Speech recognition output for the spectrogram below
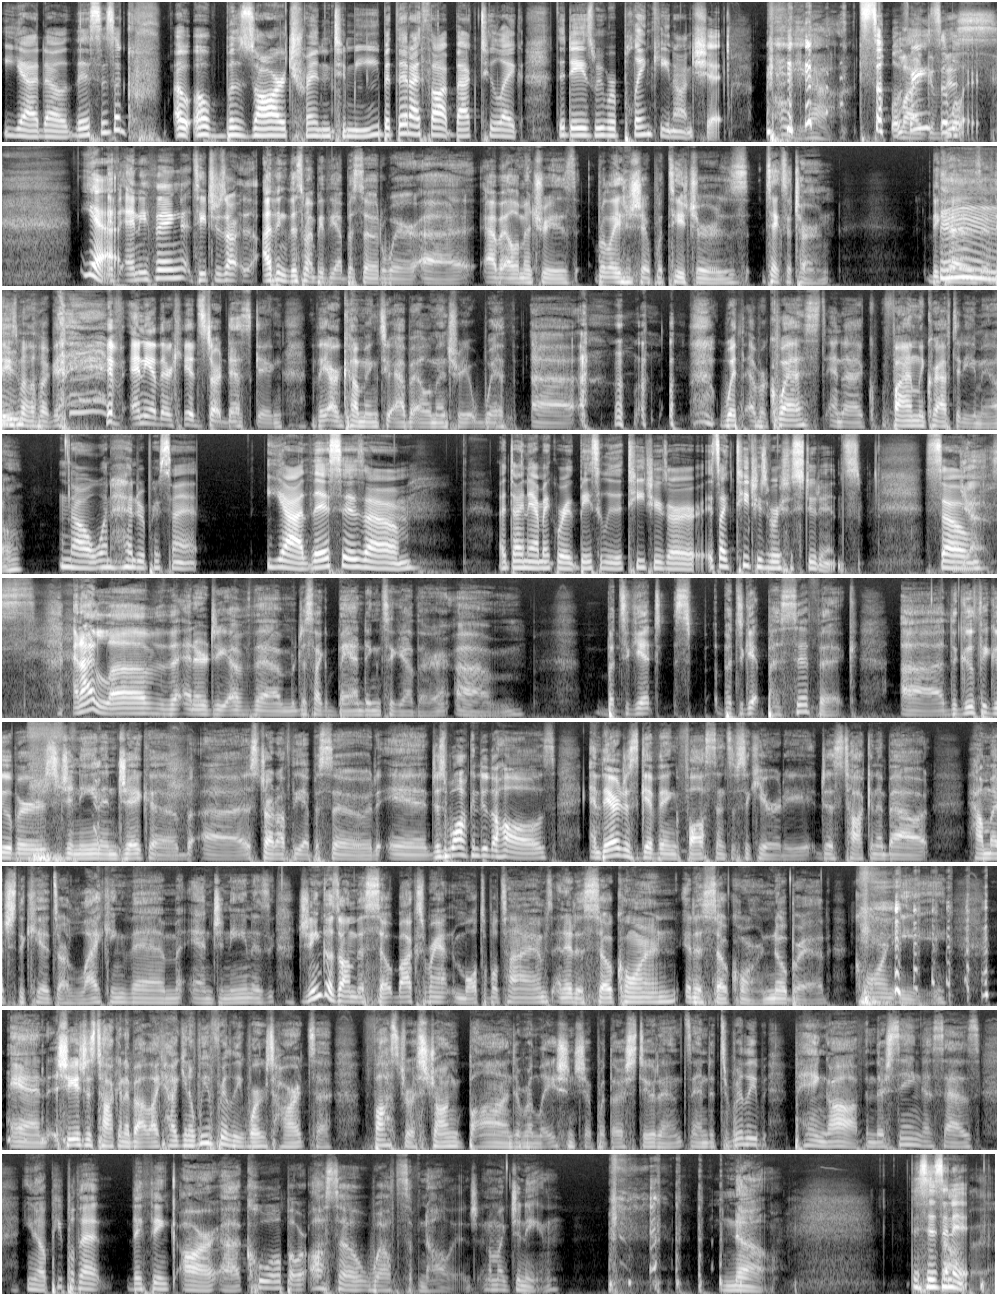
yeah, no, this is a, cr- a a bizarre trend to me. But then I thought back to like the days we were planking on shit. Oh yeah, So very similar. this. Yeah. If anything, teachers are. I think this might be the episode where uh, Abbott Elementary's relationship with teachers takes a turn. Because if these motherfuckers, if any of their kids start desking, they are coming to Abbott Elementary with uh, with a request and a finely crafted email. No, one hundred percent. Yeah, this is um a dynamic where basically the teachers are. It's like teachers versus students. So Yes. And I love the energy of them just like banding together. Um, but to get but to get Pacific, uh, the Goofy Goobers, Janine and Jacob, uh, start off the episode in just walking through the halls, and they're just giving false sense of security, just talking about how much the kids are liking them and Janine is Janine goes on this soapbox rant multiple times and it is so corn it is so corn no bread corn e and she is just talking about like how you know we've really worked hard to foster a strong bond and relationship with our students and it's really paying off and they're seeing us as you know people that they think are uh, cool but we're also wealths of knowledge and i'm like janine no this isn't stop it.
